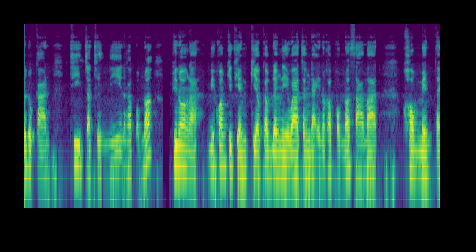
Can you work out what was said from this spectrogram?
ฤดูกาลที่จะถึงนี้นะครับผมเนาะ พี่น้องล่ะ มีความคิดเห็นเกี่ยวกับเรื่องนี้ว่าจั่งใดเนาะครับผมเนาะสามารถคอมเมนต์ใต้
